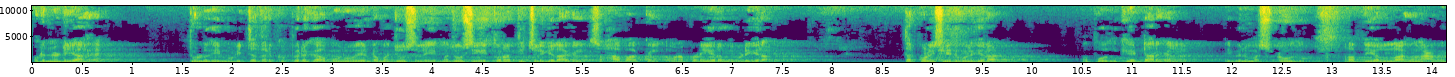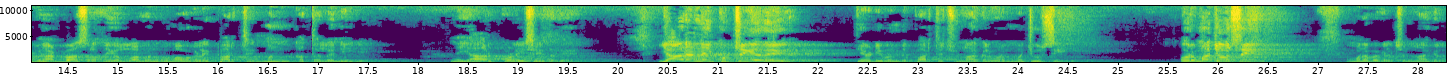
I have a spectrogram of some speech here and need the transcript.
உடனடியாக தொழுகை முடித்ததற்கு பிறகு அபுலு என்ற மஜூசிலை மஜூசியை துரத்திச் செல்கிறார்கள் சஹாபாக்கள். அவன் அப்படியே இறந்து விடுகிறான். தற்கொலை செய்து கொள்கிறான். அப்போது கேட்டார்கள் இபின் மஸ்ரூத் ரத்தி அல்லாஹன் இப்னு அப்பாஸ் ரத்தியல்லாஹு அன்ஹும் அவர்களை பார்த்து மண் கத்தல நீ யார் கொலை செய்தது? யார் என்னை குற்றியது? தேடி வந்து பார்த்து சொன்னார்கள் ஒரு மஜூசி. ஒரு மஜூசி! உமரவர்கள் சொன்னார்கள்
